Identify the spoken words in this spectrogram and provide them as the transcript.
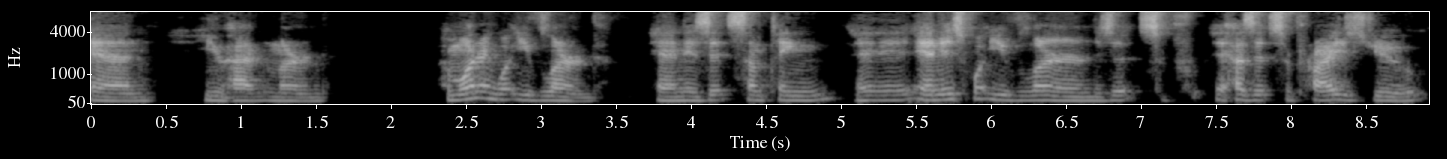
and you hadn't learned. I'm wondering what you've learned, and is it something? And is what you've learned? Is it has it surprised you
